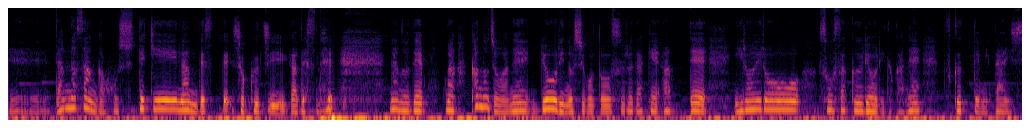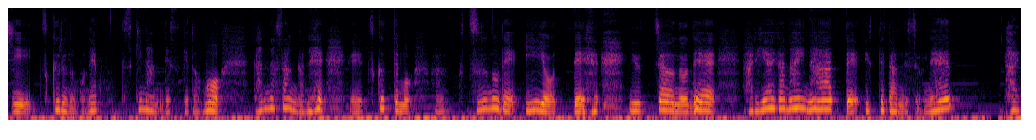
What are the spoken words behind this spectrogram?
えー、旦那さんが保守的なんですって食事がですね。なので、まあ、彼女はね料理の仕事をするだけあっていろいろ創作料理とかね作ってみたいし作るのもね好きなんですけども旦那さんがね、えー、作っても普通のでいいよって 言っちゃうので張り合いがないなって言ってたんですよね。はい、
